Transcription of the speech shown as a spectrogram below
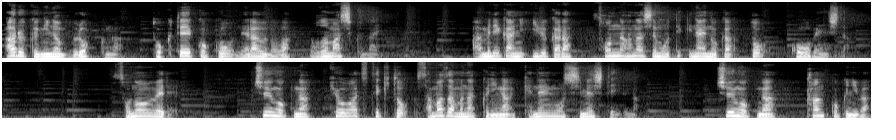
ある国のブロックが特定国を狙うのは望ましくない。アメリカにいるからそんな話でもできないのかと公弁した。その上で、中国が強圧的と様々な国が懸念を示しているが、中国が韓国には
